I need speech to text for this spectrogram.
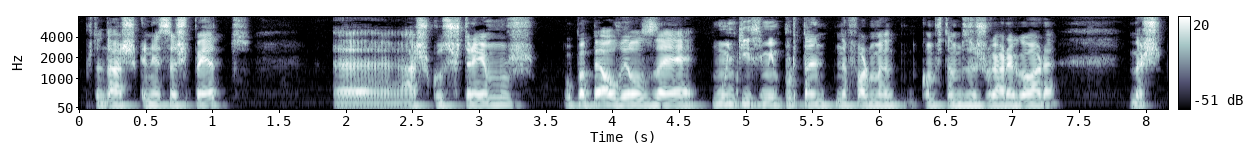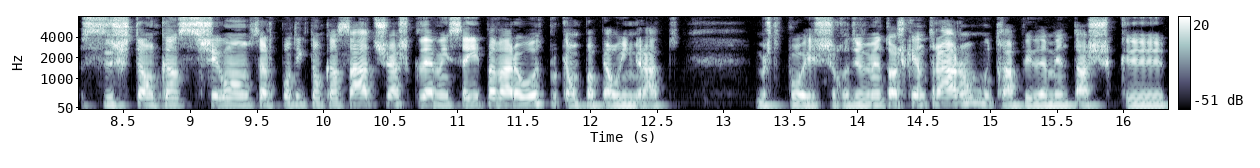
portanto acho que nesse aspecto, uh, acho que os extremos, o papel deles é muitíssimo importante na forma como estamos a jogar agora, mas se estão se chegam a um certo ponto e estão cansados, acho que devem sair para dar a outro, porque é um papel ingrato, mas depois, relativamente aos que entraram, muito rapidamente, acho que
